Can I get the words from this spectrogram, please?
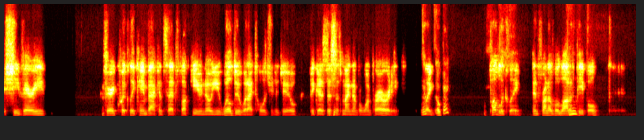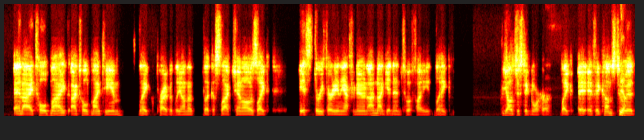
she very, very quickly came back and said, "Fuck you! No, you will do what I told you to do because this is my number one priority." Like okay. publicly in front of a lot of Mm. people, and I told my I told my team like privately on a like a Slack channel. I was like, "It's three thirty in the afternoon. I'm not getting into a fight. Like." Y'all just ignore her. Like, if it comes to Yeah. it,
